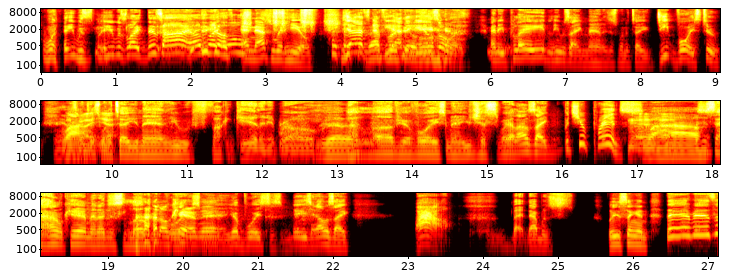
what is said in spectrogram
when he was he was like this high. I was He like, goes, oh, and that's with heels. yes, and That's he what had the heels- heels on. And he played, and he was like, "Man, I just want to tell you, deep voice too. Yeah. Wow. I Right, just yeah. want to tell you, man, you were fucking killing it, bro. Really? I love your voice, man. You just well, I was like, but you're Prince. Wow. I just said, I don't care, man. I just love your I don't voice, care, man. Your voice is amazing. I was like, wow. That that was Were you singing, There is a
